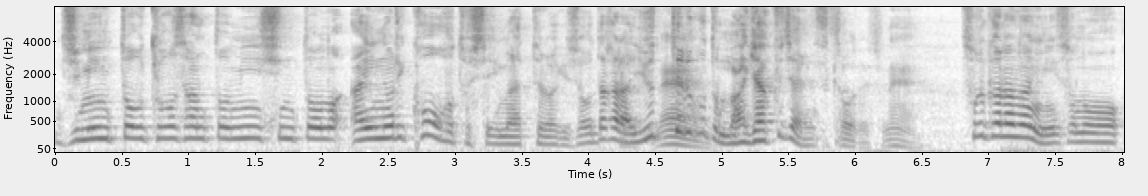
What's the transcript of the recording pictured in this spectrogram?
自民党共産党民進党の相乗り候補として今やってるわけでしょ。だから言ってること真逆じゃないですか。えそうですね。それから何？その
